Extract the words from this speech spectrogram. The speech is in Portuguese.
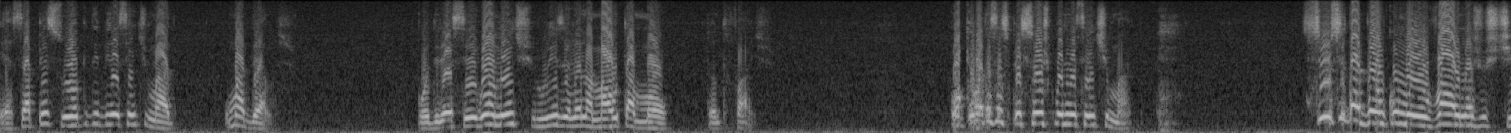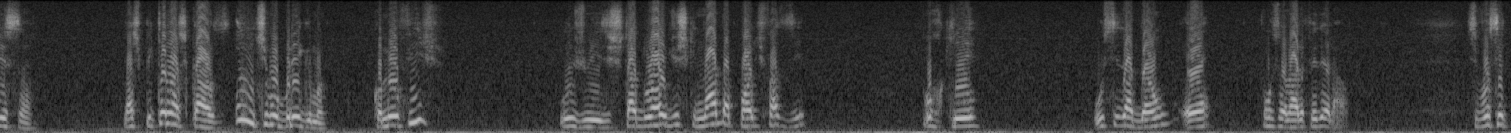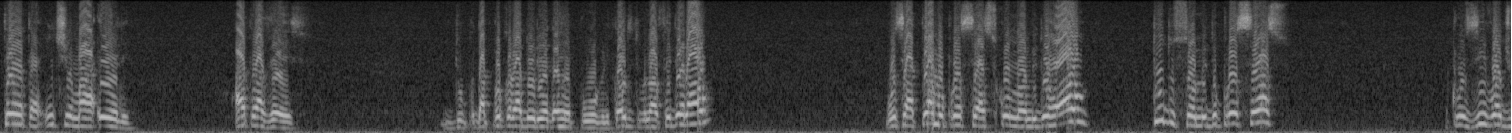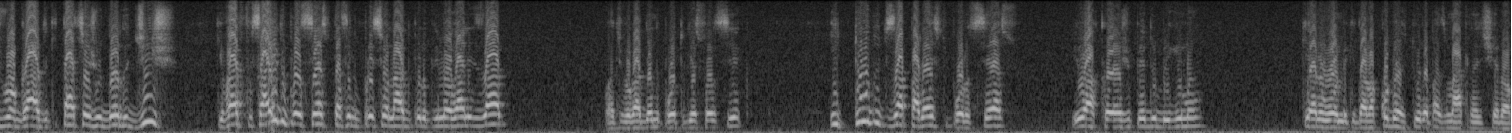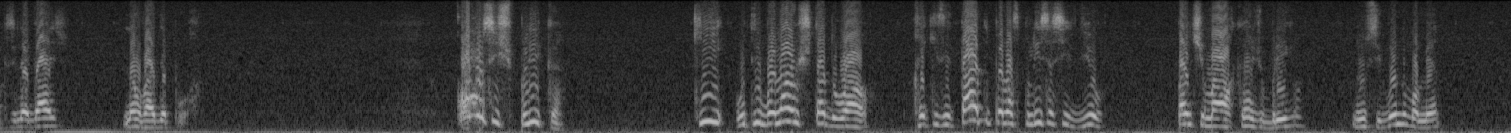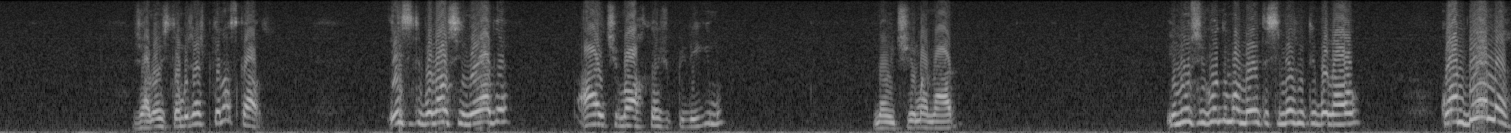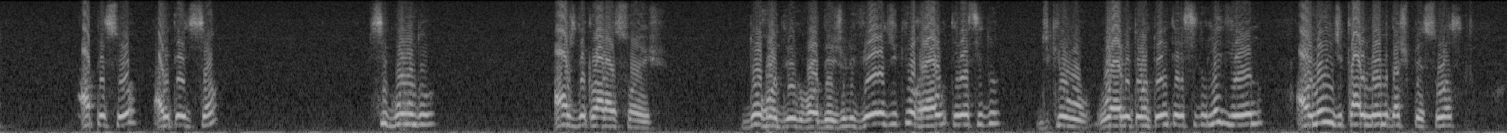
Essa é a pessoa que deveria ser intimada, uma delas. Poderia ser igualmente Luiz Helena Malta Mol, tanto faz. Qualquer uma dessas pessoas poderia ser intimado. Se um cidadão como eu vai na justiça, nas pequenas causas, íntimo Brigman, como eu fiz, o juiz estadual diz que nada pode fazer, porque o cidadão é funcionário federal. Se você tenta intimar ele através do, da Procuradoria da República ou do Tribunal Federal, você atema o processo com o nome do réu, tudo some do processo. Inclusive o advogado que está te ajudando diz que vai sair do processo está sendo pressionado pelo crime organizado. O advogado dando português Fonseca. E tudo desaparece do processo. E o arcanjo Pedro Brigman, que era o homem que dava cobertura para as máquinas de xerox ilegais, não vai depor. Como se explica que o Tribunal Estadual, requisitado pelas Polícias Civil para intimar o Arcanjo Brigman, num segundo momento, já não estamos nas pequenas causas. Esse tribunal se nega a intimar o Arcanjo Brigman, não intima nada. E num segundo momento, esse mesmo tribunal condena a pessoa, a interdição, segundo as declarações do Rodrigo Valdez de Oliveira de que o réu teria sido, de que o Wellington Antônio teria sido leviano ao não indicar o nome das pessoas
